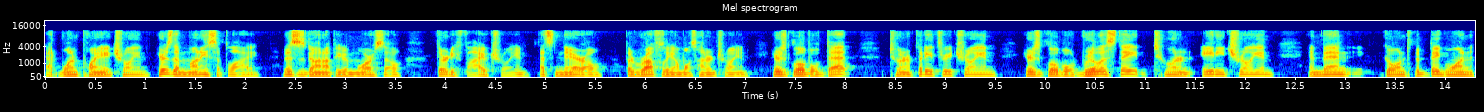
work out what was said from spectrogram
at 1.8 trillion? Here's the money supply. This has gone up even more so, 35 trillion. That's narrow, but roughly almost 100 trillion. Here's global debt, 253 trillion. Here's global real estate, 280 trillion. And then going to the big one,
